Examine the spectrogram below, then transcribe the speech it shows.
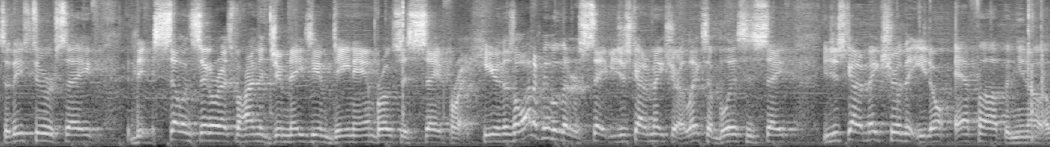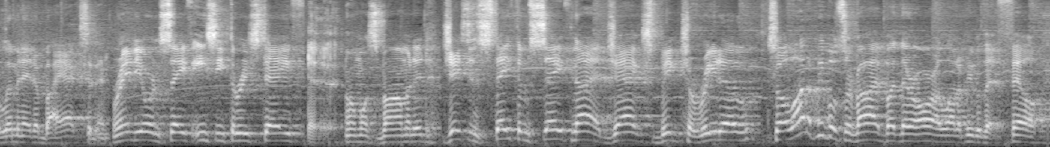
So these two are safe. The, selling cigarettes behind the gymnasium. Dean Ambrose is safe right here. There's a lot of people that are safe. You just got to make sure. Alexa Bliss is safe. You just got to make sure that you don't F up and, you know, eliminate them by accident. Randy Orton safe. EC3 safe. Almost vomited. Jason Statham safe. Nia Jax. Big Torito. So a lot of people survived but there are a lot of people that fell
